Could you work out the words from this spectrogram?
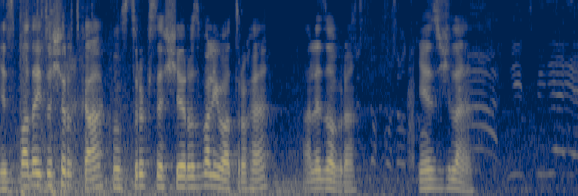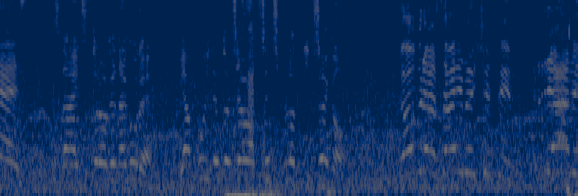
Nie spadaj do środka. Konstrukcja się rozwaliła trochę, ale dobra. Nie jest źle. A, nic mi nie jest! Znajdź drogę na górę. Ja pójdę do działa przeciwlotniczego. Dobra, zajmę się tym! Rany!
